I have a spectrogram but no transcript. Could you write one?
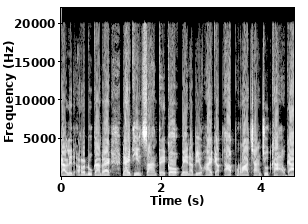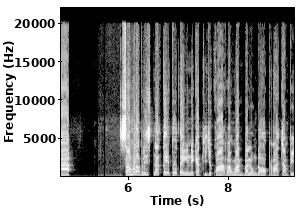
การเล่นฤดูกาลแรกในถิ่นซานเตโกเบนาบิลให้กับทัพราชานชุดขาวครับ สำหรับลิสต์นักเตะตัวเต็งนะครับที่จะคว้ารางวัลบอลลงดอประจำปี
